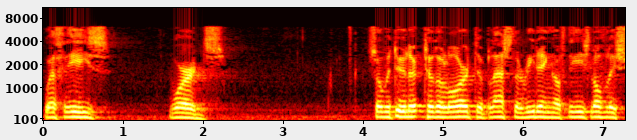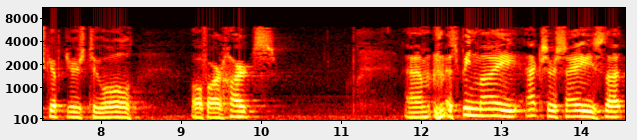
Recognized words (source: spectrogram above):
with these words. So we do look to the Lord to bless the reading of these lovely scriptures to all of our hearts. Um, it's been my exercise that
